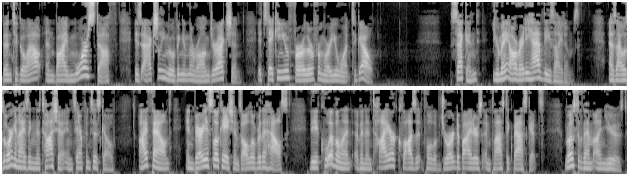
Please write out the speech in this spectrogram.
then to go out and buy more stuff is actually moving in the wrong direction. It's taking you further from where you want to go. Second, you may already have these items. As I was organizing Natasha in San Francisco, I found in various locations all over the house the equivalent of an entire closet full of drawer dividers and plastic baskets, most of them unused.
